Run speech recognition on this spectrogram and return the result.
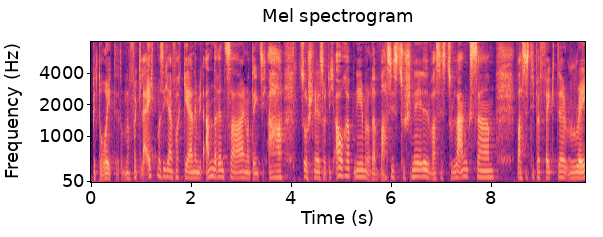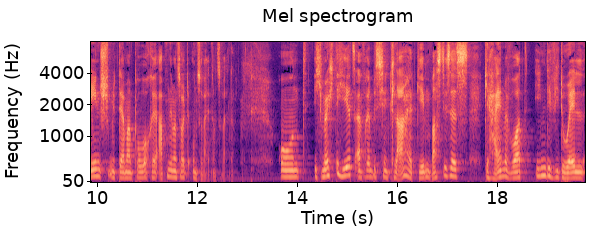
bedeutet. Und dann vergleicht man sich einfach gerne mit anderen Zahlen und denkt sich, ah, so schnell sollte ich auch abnehmen oder was ist zu schnell, was ist zu langsam, was ist die perfekte Range, mit der man pro Woche abnehmen sollte und so weiter und so weiter. Und ich möchte hier jetzt einfach ein bisschen Klarheit geben, was dieses geheime Wort individuell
